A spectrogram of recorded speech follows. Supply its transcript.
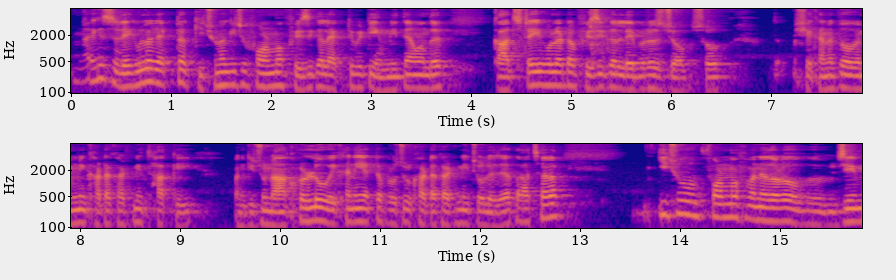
আই গেস রেগুলার একটা কিছু না কিছু ফর্ম অফ ফিজিক্যাল অ্যাক্টিভিটি এমনিতে আমাদের কাজটাই হলো একটা ফিজিক্যাল লেবারাস জব সো সেখানে তো এমনি খাটাখাটনি থাকেই। মানে কিছু না করলেও এখানেই একটা প্রচুর খাটাখাটনি চলে যায়। তাছাড়া কিছু ফর্ম অফ মানে ধরো জিম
